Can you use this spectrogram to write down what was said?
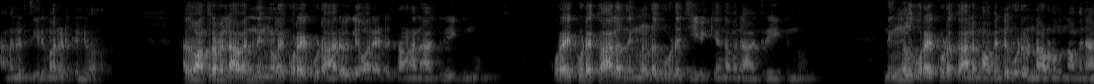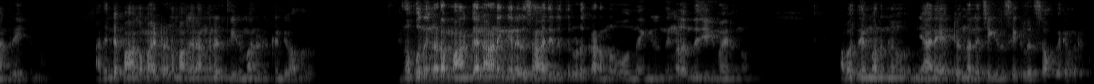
അങ്ങനെ ഒരു തീരുമാനം എടുക്കേണ്ടി വന്നത്. അത് മാത്രമല്ല അവൻ നിങ്ങളെ കുറെ കൂടെ ആരോഗ്യവാനായിട്ട് കാണാൻ ആഗ്രഹിക്കുന്നു. കുറെ കൂടെ കാലം നിങ്ങളുടെ കൂടെ ജീവിക്കാൻ അവൻ ആഗ്രഹിക്കുന്നു. നിങ്ങൾ കുറെ കൂടെ കാലം അവന്റെ കൂടെ ഉണ്ടാവണമെന്ന് അവൻ ആഗ്രഹിക്കുന്നു. അതിന്റെ ഭാഗമായിട്ടാണ് മകൻ അങ്ങനെ ഒരു തീരുമാനം എടുക്കേണ്ടി വന്നത്. നോക്കൂ നിങ്ങളുടെ മകനാണ് ഇങ്ങനെ ഒരു സാഹചര്യത്തിലൂടെ കടന്നു പോകുന്നതെങ്കിൽ നിങ്ങൾ എന്ത് ചെയ്യുമായിരുന്നു? അപ്പോൾ അദ്ദേഹം പറഞ്ഞു ഞാൻ ഏറ്റവും നല്ല ചികിത്സയ്ക്കുള്ള സൗകര്യം ഒരുക്കും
